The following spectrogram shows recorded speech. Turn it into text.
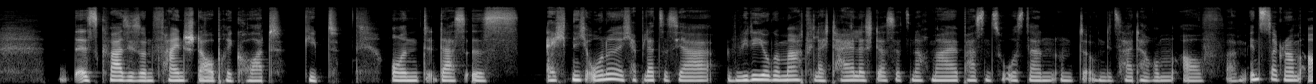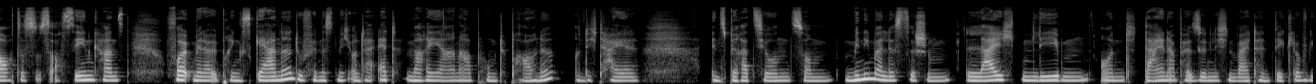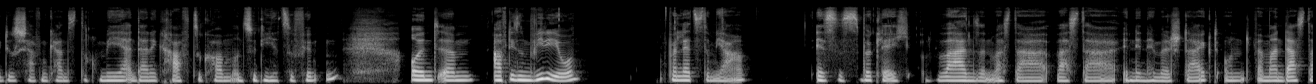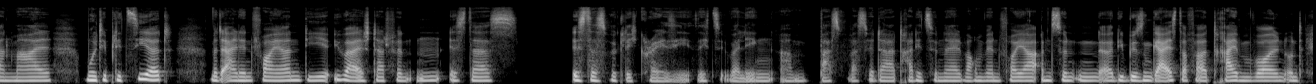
es quasi so einen Feinstaubrekord gibt. Und das ist echt nicht ohne. Ich habe letztes Jahr ein Video gemacht, vielleicht teile ich das jetzt nochmal passend zu Ostern und um die Zeit herum auf ähm, Instagram auch, dass du es auch sehen kannst. Folg mir da übrigens gerne. Du findest mich unter mariana.braune und ich teile Inspiration zum minimalistischen, leichten Leben und deiner persönlichen Weiterentwicklung, wie du es schaffen kannst, noch mehr in deine Kraft zu kommen und zu dir zu finden. Und ähm, auf diesem Video von letztem Jahr ist es wirklich Wahnsinn, was da, was da in den Himmel steigt. Und wenn man das dann mal multipliziert mit all den Feuern, die überall stattfinden, ist das ist das wirklich crazy, sich zu überlegen, ähm, was, was wir da traditionell, warum wir ein Feuer anzünden, äh, die bösen Geister vertreiben wollen und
